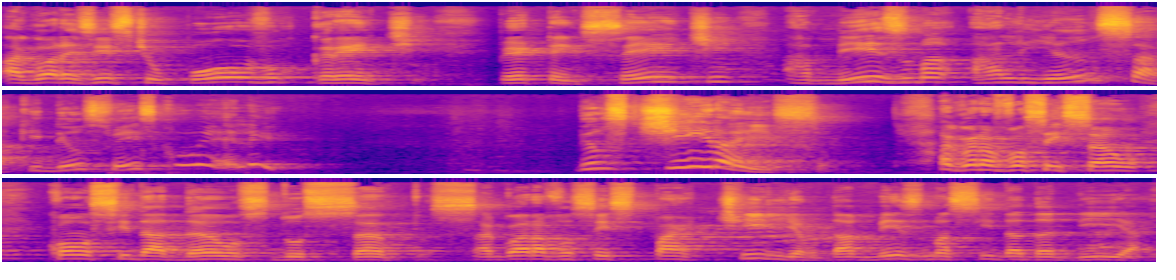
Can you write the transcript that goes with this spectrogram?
Agora existe o povo crente, pertencente à mesma aliança que Deus fez com ele. Deus tira isso. Agora vocês são concidadãos dos santos. Agora vocês partilham da mesma cidadania.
